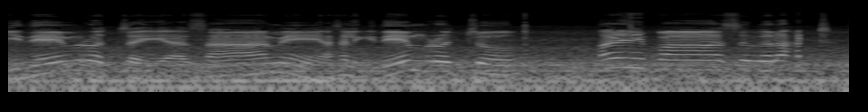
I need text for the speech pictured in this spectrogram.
ఇదేం రొచ్చు అయ్యా సామి. అసలు ఇదేం రొచ్చు? మరి నీ పాసు గల హట్.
